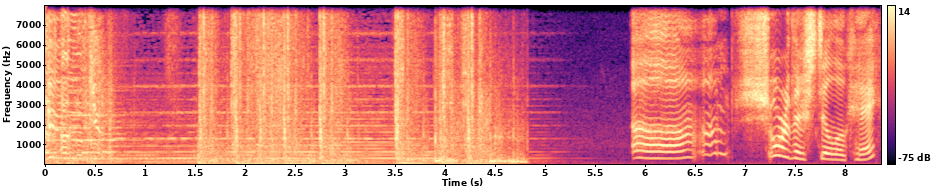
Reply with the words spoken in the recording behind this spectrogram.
Uh, I'm sure they're still okay.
